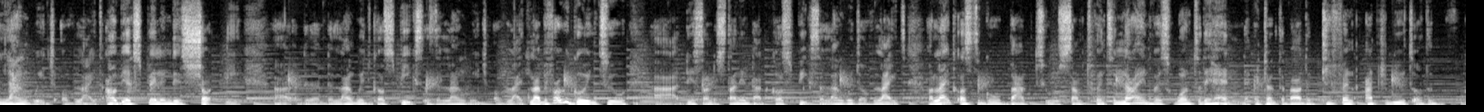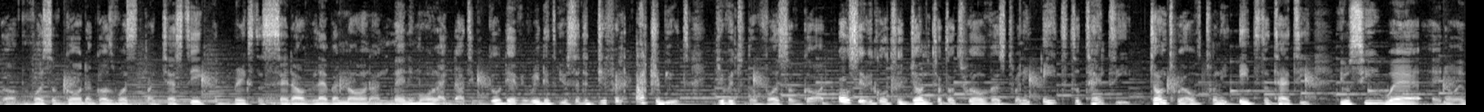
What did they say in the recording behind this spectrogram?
language of light. I'll be explaining this shortly. Uh, the, the, language God speaks is the language of light. Now, before we go into uh, this understanding that God speaks the language of light, I'd like us to go back to Psalm 29, verse 1 to the end. I talked about the different attributes of the, of the voice of God, that God's voice is majestic, it breaks the cedar of Lebanon, and many more like that. If you go there, if you read it, you see the different attributes given to the voice of God. Also, if you go to John chapter 12, verse 28 to 30, John 12, 28 to 30, you'll see where you know a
